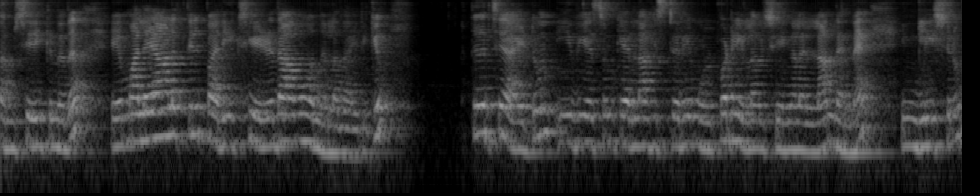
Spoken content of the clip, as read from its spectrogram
സംശയിക്കുന്നത് മലയാളത്തിൽ പരീക്ഷ എഴുതാമോ എന്നുള്ളതായിരിക്കും. തീർച്ചയായിട്ടും ഇ വി എസും കേരള ഹിസ്റ്ററിയും ഉൾപ്പെടെയുള്ള വിഷയങ്ങളെല്ലാം തന്നെ ഇംഗ്ലീഷിലും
